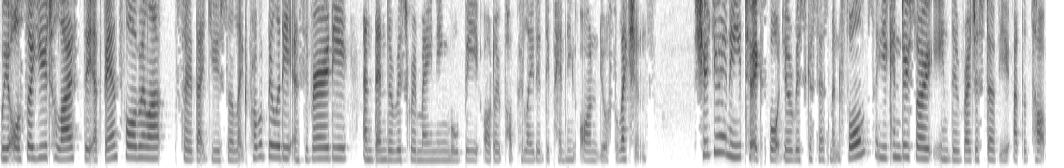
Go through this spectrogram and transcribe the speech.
We also utilize the advanced formula so that you select probability and severity and then the risk remaining will be auto-populated depending on your selections. Should you need to export your risk assessment forms, you can do so in the register view at the top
